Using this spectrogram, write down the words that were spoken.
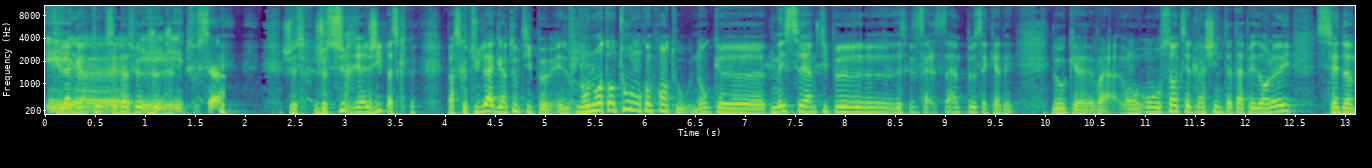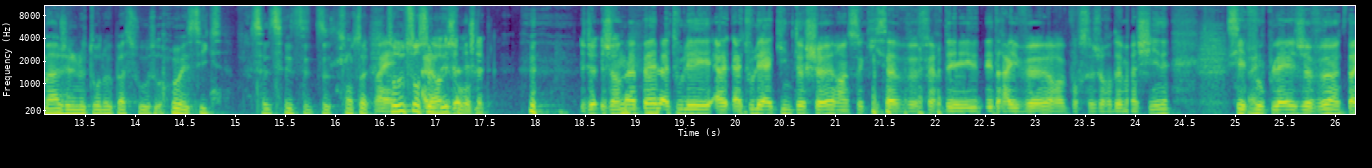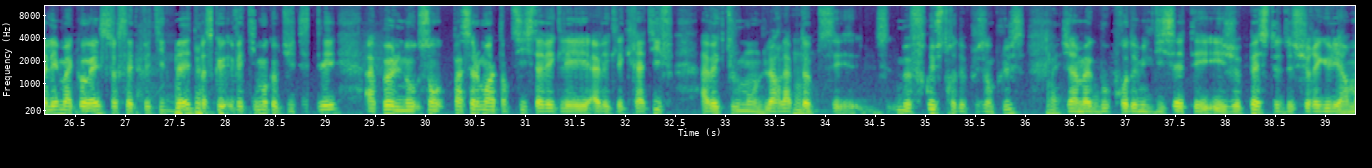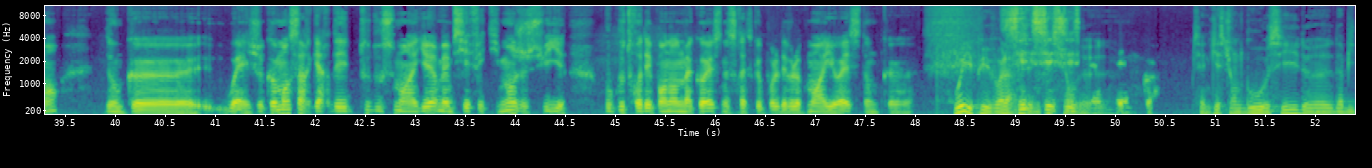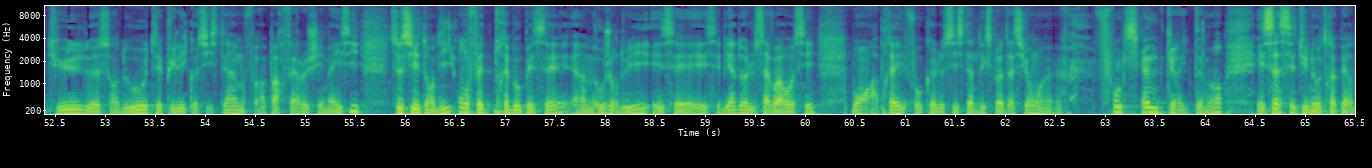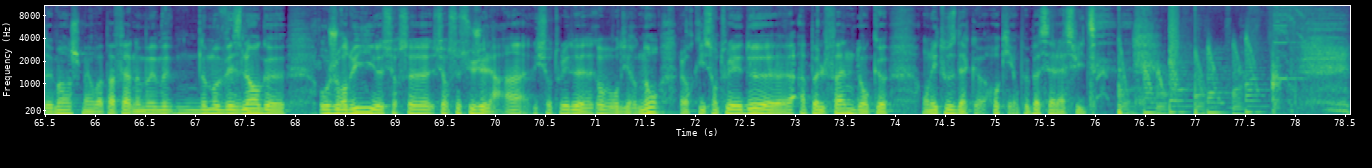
Et, c'est parce que euh, je, tout ça. Je, je, surréagis parce que, parce que tu lagues un tout petit peu. Et on entend tout, on comprend tout. Donc, euh, mais c'est un petit peu, c'est un peu saccadé. Donc euh, voilà, on, sent que cette machine t'a tapé dans l'œil. C'est dommage, elle ne tourne pas sous OS X. C'est sans doute son seul défaut. En fait. J'en appelle à tous les à, tous les Hackintoshers, hein, ceux qui savent faire des, des, drivers pour ce genre de machine. S'il vous plaît, je veux installer macOS sur cette petite bête parce que effectivement, comme tu disais, Apple ne sont pas seulement attentistes avec les avec les créatifs, avec tout le monde. Leur laptop mmh. me frustre de plus en plus. J'ai un MacBook Pro 2017 et, et je peste dessus régulièrement. Donc, euh, ouais, je commence à regarder tout doucement ailleurs, même si effectivement, je suis beaucoup trop dépendant de macOS, ne serait-ce que pour le développement iOS. Donc, euh, oui, et puis voilà, c'est c'est une question de goût aussi, d'habitude, sans doute, et puis l'écosystème, on va pas refaire le schéma ici. Ceci étant dit, on fait de très beaux PC euh, aujourd'hui, et c'est bien de le savoir aussi. Bon, après, il faut que le système d'exploitation euh, fonctionne correctement, et ça, c'est une autre paire de manches, mais on va pas faire nos, mauvaises langues euh, aujourd'hui sur ce, sujet-là. Hein. Tous les deux d'accord pour dire non, alors qu'ils sont tous les deux Apple fans, donc on est tous d'accord. Ok, on peut passer à la suite.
